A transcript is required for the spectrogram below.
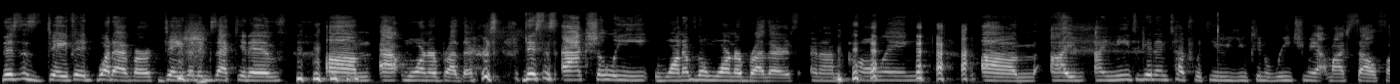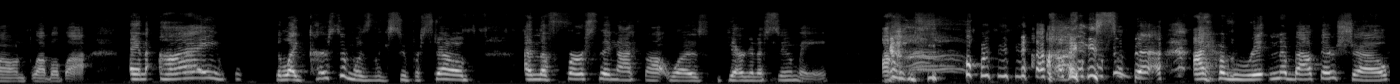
This is David, whatever, David executive um, at Warner Brothers. This is actually one of the Warner Brothers, and I'm calling. um, I I need to get in touch with you. You can reach me at my cell phone, blah blah blah. And I like Kirsten was like super stoked. And the first thing I thought was they're gonna sue me. I, oh no. I, spe- I have written about their show.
